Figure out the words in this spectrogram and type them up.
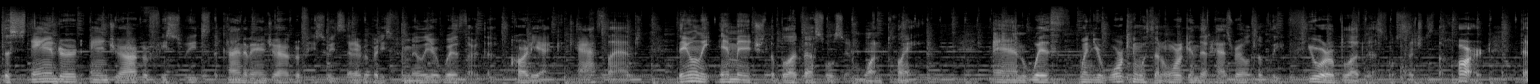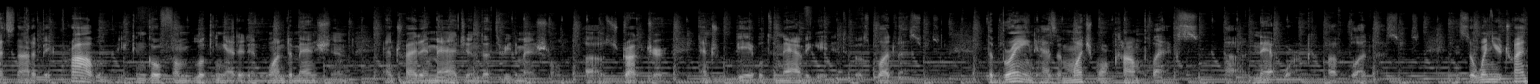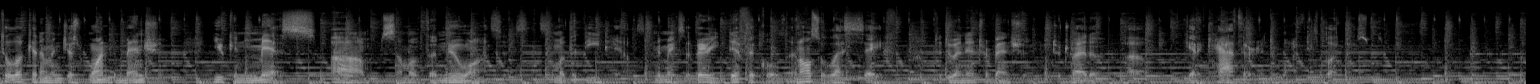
The standard angiography suites, the kind of angiography suites that everybody's familiar with, are the cardiac cath labs. They only image the blood vessels in one plane. And with when you're working with an organ that has relatively fewer blood vessels, such as the heart, that's not a big problem. You can go from looking at it in one dimension and try to imagine the three-dimensional uh, structure and be able to navigate into those blood vessels. The brain has a much more complex uh, network of blood vessels. And so when you're trying to look at them in just one dimension, you can miss um, some of the nuances, some of the details, and it makes it very difficult and also less safe to do an intervention to try to uh, get a catheter into one of these blood vessels.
